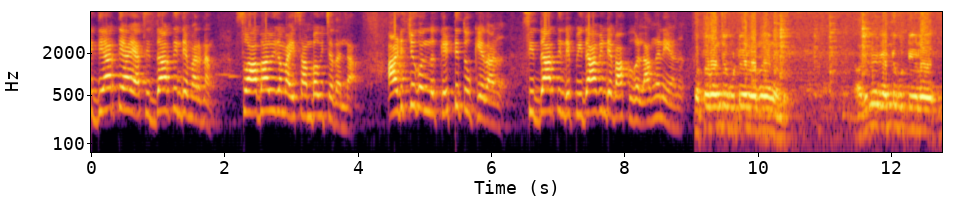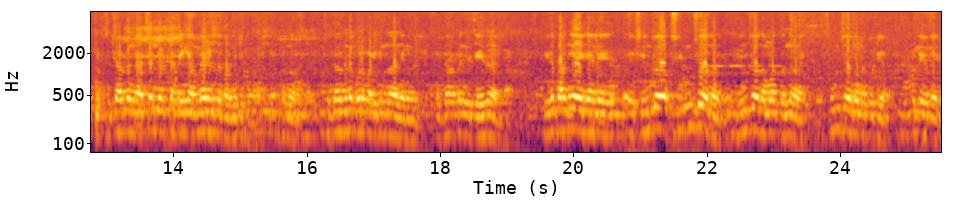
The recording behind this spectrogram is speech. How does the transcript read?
വിദ്യാർത്ഥിയായ സിദ്ധാർത്ഥിന്റെ മരണം സ്വാഭാവികമായി സംഭവിച്ചതല്ല. അടിച്ചുകൊന്ന് കെട്ടിത്തൂക്കിയതാണ് സിദ്ധാർത്ഥിന്റെ പിതാവിന്റെ വാക്കുകൾ അങ്ങനെയാണ്. അതിൽ രണ്ട് കുട്ടികൾ സിദ്ധാർത്ഥന്റെ അച്ഛന്റെ അടുത്ത് അല്ലെങ്കിൽ അമ്മയുടെ അടുത്ത് പറഞ്ഞിട്ട് പോകാം സിദ്ധാർത്ഥന്റെ കൂടെ പഠിക്കുന്നതാണ് ഞങ്ങൾ സിദ്ധാർത്ഥൻ ഇത് ചെയ്തതല്ല. ഇത് പറഞ്ഞു കഴിഞ്ഞാൽ ഷിൻജോ ഷിൻജോ എന്ന് പറഞ്ഞു. ഷിൻജോ നമ്മളെ കൊന്നുകളയും ഷിൻജോ എന്നുള്ള കുട്ടിയാണ് കുട്ടിയുടെ പേര്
